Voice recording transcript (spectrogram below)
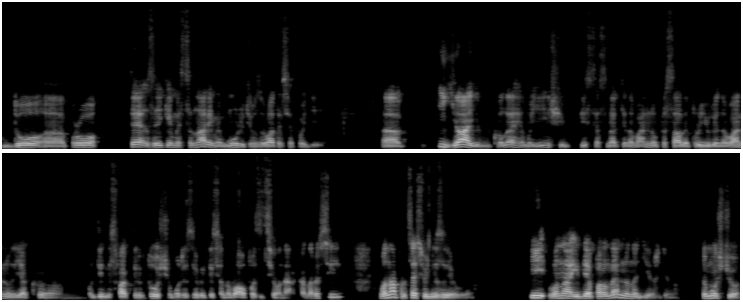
до е, про те, за якими сценаріями можуть розвиватися події. І я, і колеги мої інші після смерті Навального писали про Юлію Навальну як е, один із факторів того, що може з'явитися нова опозиціонерка на Росії. Вона про це сьогодні заявила. І вона йде паралельно Надєждіну, тому що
